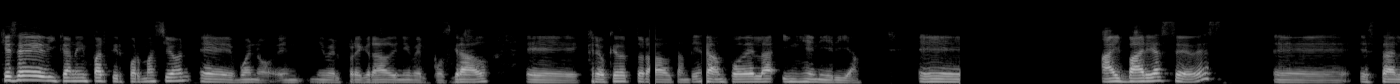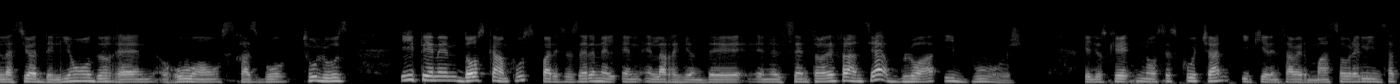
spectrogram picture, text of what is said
que se dedican a impartir formación, eh, bueno, en nivel pregrado y nivel posgrado, eh, creo que doctorado también, campo de la ingeniería. Eh, hay varias sedes, está la ciudad de Lyon, de Rennes, Rouen, Strasbourg, Toulouse, y tienen dos campus, parece ser en, el, en, la región de, en el centro de Francia, Blois y Bourges. Aquellos que nos escuchan y quieren saber más sobre el INSA,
